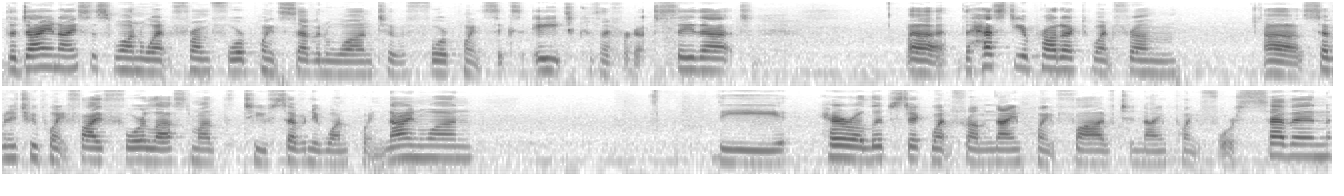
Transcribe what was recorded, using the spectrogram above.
the Dionysus one went from 4.71 to 4.68 because I forgot to say that. Uh, the Hestia product went from uh, 72.54 last month to 71.91. The Hera lipstick went from 9.5 to 9.47.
